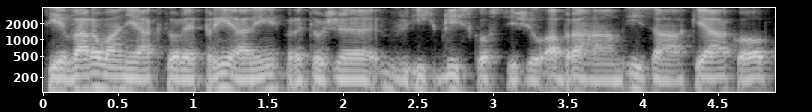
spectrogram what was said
tie varovania, ktoré prijali, pretože v ich blízkosti žil Abraham, Izák, Jakob,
